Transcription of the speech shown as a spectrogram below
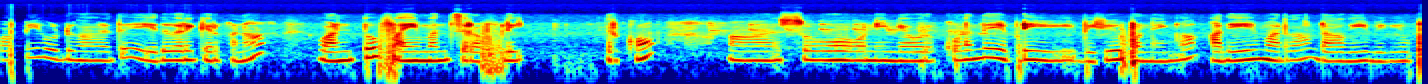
பப்பிஹுட்டுங்கிறது எது வரைக்கும் இருக்குன்னா ஒன் டு ஃபைவ் மந்த்ஸ் ரஃப்லி இருக்கும். ஸோ நீங்கள் ஒரு குழந்தைய எப்படி பிஹேவ் பண்ணுவீங்களோ அதே மாதிரி தான் டாகையும் பிஹேவ் பண்ணும்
